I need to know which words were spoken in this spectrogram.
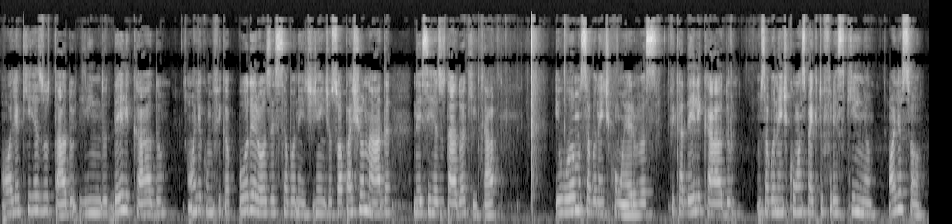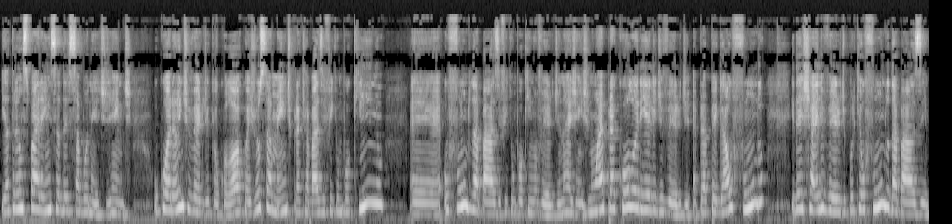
Olha que resultado lindo, delicado. Olha como fica poderoso esse sabonete. Gente, eu sou apaixonada nesse resultado aqui, tá? Eu amo sabonete com ervas, fica delicado. Um sabonete com aspecto fresquinho, olha só. E a transparência desse sabonete, gente. O corante verde que eu coloco é justamente para que a base fique um pouquinho é, o fundo da base fica um pouquinho verde, né, gente? Não é para colorir ele de verde, é para pegar o fundo e deixar ele verde, porque o fundo da base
